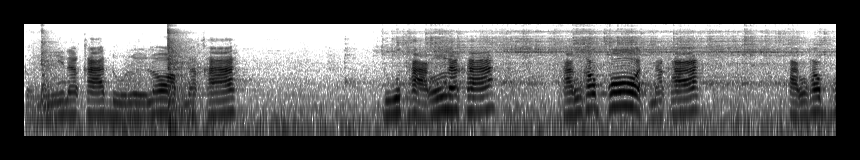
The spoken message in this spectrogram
ตัวนี้นะคะดูเลยรอบนะคะ ดูถังนะคะ ถังข้าวโพดนะคะ ถังข้าวโพ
